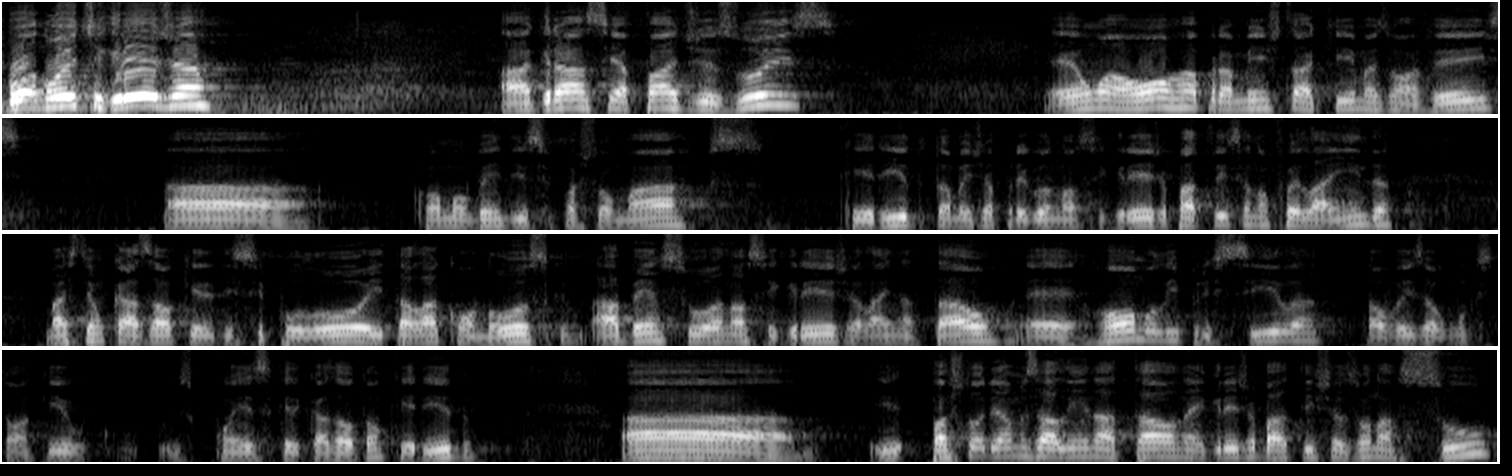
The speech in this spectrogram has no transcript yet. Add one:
Boa noite, igreja. A graça e a paz de Jesus. É uma honra para mim estar aqui mais uma vez. Ah, como bem disse o pastor Marcos, querido, também já pregou na nossa igreja. Patrícia não foi lá ainda, mas tem um casal que ele discipulou e está lá conosco. Abençoou a nossa igreja lá em Natal. É, Rômulo e Priscila, talvez alguns que estão aqui conheçam aquele casal tão querido. Ah, e pastoreamos ali em Natal, na Igreja Batista Zona Sul.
